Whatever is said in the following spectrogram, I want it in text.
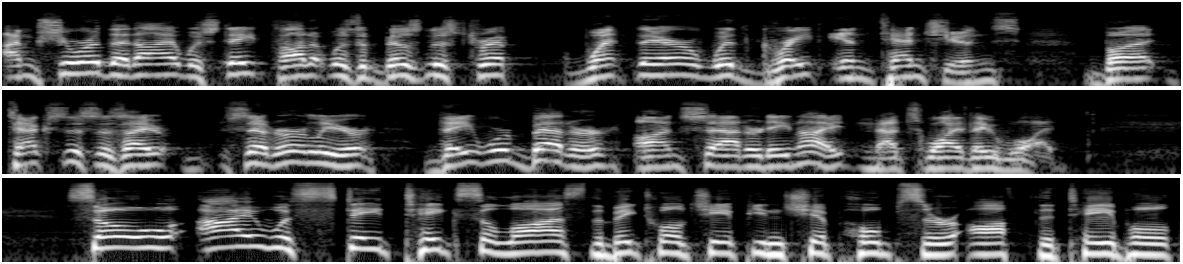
I'm sure that Iowa State thought it was a business trip. Went there with great intentions, but Texas, as I said earlier, they were better on Saturday night, and that's why they won. So Iowa State takes a loss. The Big 12 championship hopes are off the table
